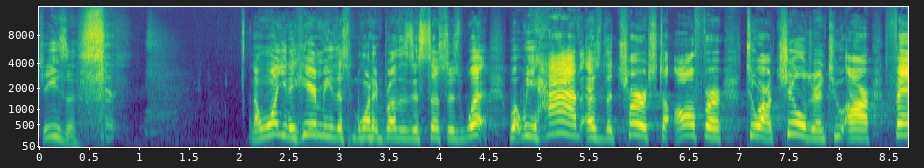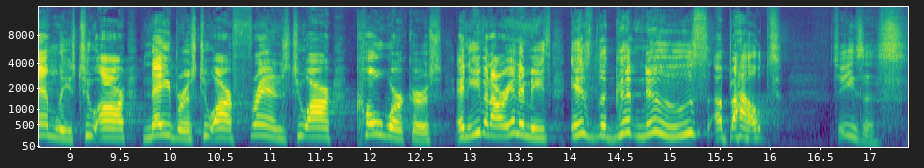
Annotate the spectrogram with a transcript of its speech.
Jesus. And I want you to hear me this morning, brothers and sisters. What, what we have as the church to offer to our children, to our families, to our neighbors, to our friends, to our coworkers, and even our enemies is the good news about Jesus.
